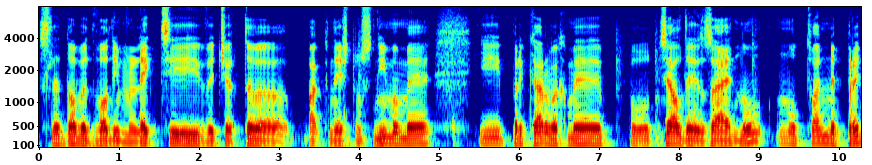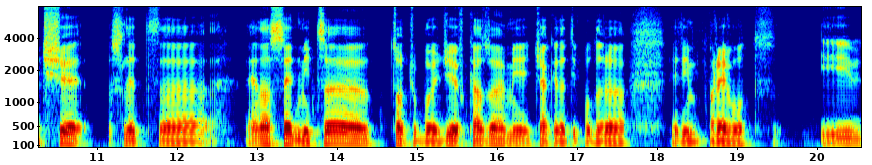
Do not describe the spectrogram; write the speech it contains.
след обед водим лекции, вечерта пак нещо снимаме и прекарвахме по цял ден заедно, но това не пречеше след а, една седмица. Цочо Бояджиев каза ми, чакай да ти подаря един превод и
